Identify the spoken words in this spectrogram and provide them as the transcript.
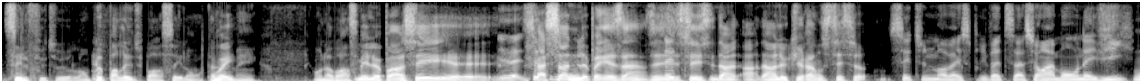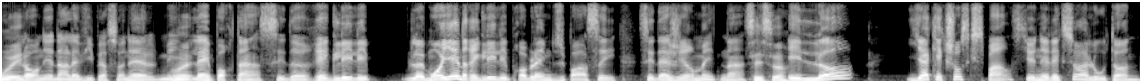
C'est le futur. là. On peut parler du passé longtemps, Oui. mais on avance. Mais le passé euh, c'est façonne le présent. C'est- C'est- c'est- c'est dans en- dans l'occurrence, c'est ça. c'est une mauvaise privatisation, à mon avis. Oui. Là, on est dans la vie personnelle. Mais l'important, c'est de régler les. Le moyen de régler les problèmes du passé, c'est d'agir maintenant. C'est ça. Et là, il y a quelque chose qui se passe. Il y a une élection à l'automne.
